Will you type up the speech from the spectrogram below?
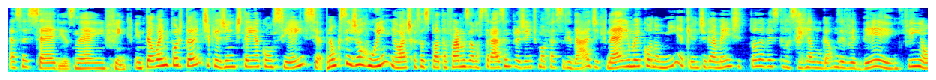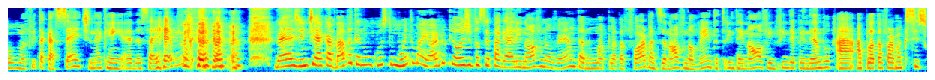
essas séries, né? Enfim. Então é importante que a gente tenha consciência, não que seja ruim, eu acho que essas plataformas elas trazem pra gente uma facilidade, né? E uma economia que antigamente toda vez que você ia alugar um DVD, enfim, ou uma fita cassete, né, quem é dessa época, né, a gente acabava tendo um custo muito maior do que hoje você pagar ali 9,90 numa plataforma, 19,90, 39, enfim, dependendo a, a plataforma que se escolhe.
